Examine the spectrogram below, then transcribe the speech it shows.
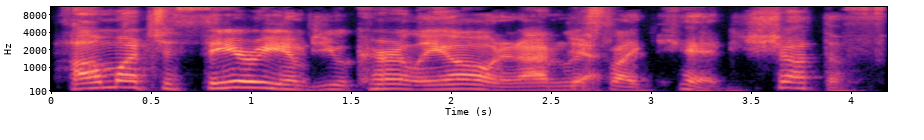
how much Ethereum do you currently own? And I'm just like, kid, shut the f-.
